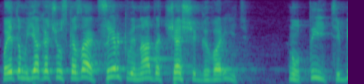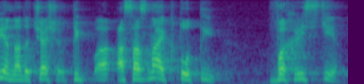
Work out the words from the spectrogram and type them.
Поэтому я хочу сказать, церкви надо чаще говорить. Ну, ты, тебе надо чаще, ты осознай, кто ты во Христе –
